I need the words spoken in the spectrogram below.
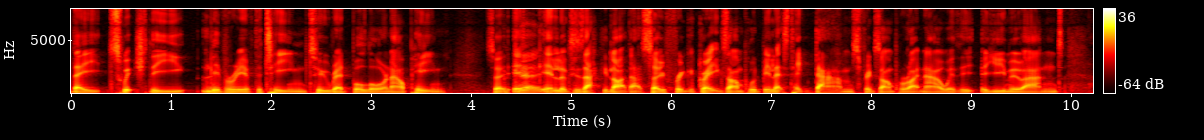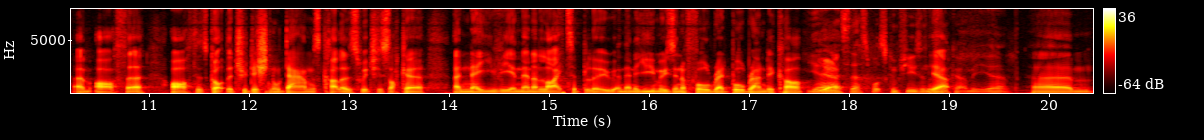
they switch the livery of the team to Red Bull or an Alpine. So it, Okay. it looks exactly like that. So for a great example would be let's take Dams for example right now with Ayumu and um, Arthur. Arthur's got the traditional Dams colours, which is like a, a navy and then a lighter blue, and then Ayumu's in a full Red Bull branded car. yeah, Yeah. so that's what's confusing the Yeah. fuck out of me. Yeah. Um,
